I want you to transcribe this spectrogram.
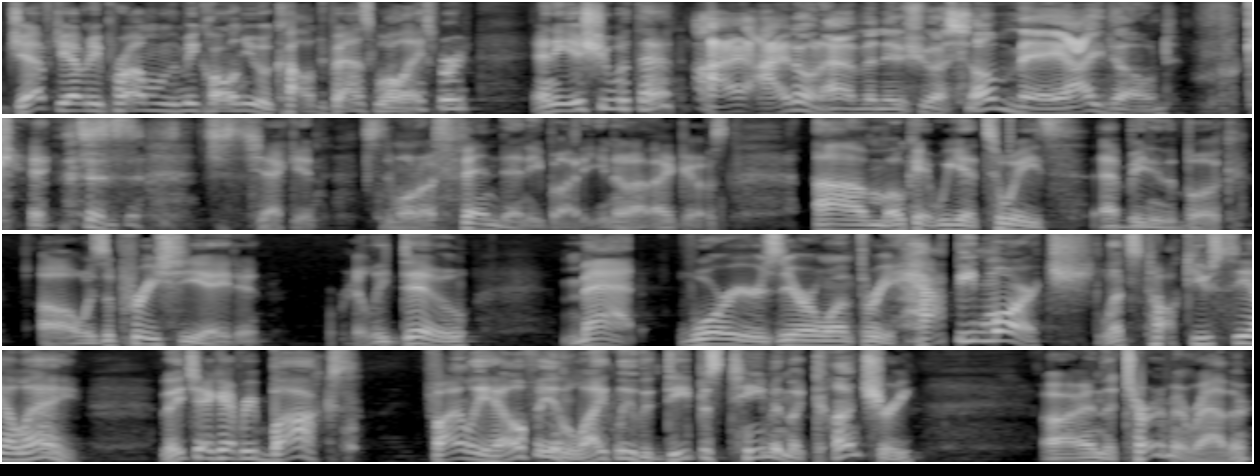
Jeff, do you have any problem with me calling you a college basketball expert? Any issue with that? I, I don't have an issue. Some may, I don't. Okay, just, just checking. Just didn't want to offend anybody. You know how that goes. Um, okay, we get tweets at Beating the Book. Always appreciate it. Really do. Matt, Warrior013, happy March. Let's talk UCLA. They check every box. Finally healthy and likely the deepest team in the country, uh, in the tournament, rather.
